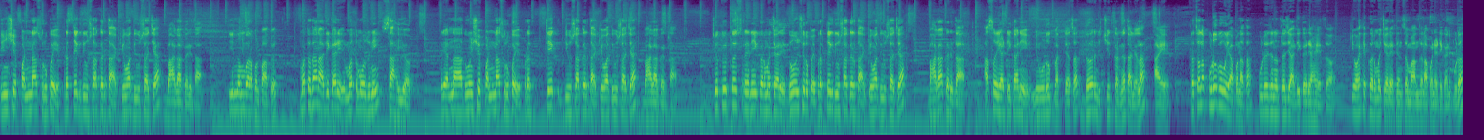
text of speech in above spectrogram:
तीनशे पन्नास रुपये प्रत्येक दिवसाकरिता किंवा दिवसाच्या भागाकरिता. तीन नंबर आपण पाहतोय. मतदान अधिकारी मतमोजणी सहाय्यक. तर यांना दोनशे पन्नास रुपये प्रत्येक दिवसाकरिता किंवा दिवसाच्या भागाकरिता. चतुर्थ श्रेणी कर्मचारी दोनशे रुपये प्रत्येक दिवसाकरिता किंवा दिवसाच्या भागाकरिता. असं या ठिकाणी निवडणूक भत्त्याचा दर निश्चित करण्यात आलेला आहे. तर चला पुढं बघूया आपण आता. पुढे जे नंतर जे अधिकारी आहेत. किंवा ते कर्मचारी आहेत त्यांचं मानधन आपण या ठिकाणी पुढं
